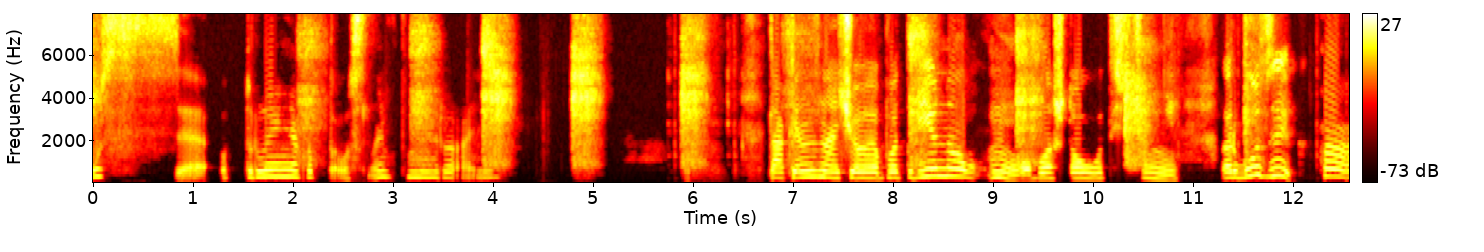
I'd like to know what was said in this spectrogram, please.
Усе. Отруєння готово. Слайм помирає. Так, я не знаю, чи потрібно ну, облаштовуватись чи ні. Гарбузик, А,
